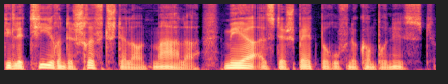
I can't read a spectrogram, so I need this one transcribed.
dilettierende Schriftsteller und Maler, mehr als der spätberufene Komponist.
